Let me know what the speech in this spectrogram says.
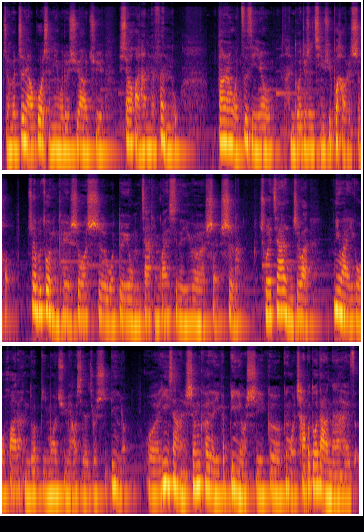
整个治疗过程里，我都需要去消化他们的愤怒，当然我自己也有很多就是情绪不好的时候。这部作品可以说是我对于我们家庭关系的一个审视吧。除了家人之外，另外一个我花了很多笔墨去描写的就是病友。我印象很深刻的一个病友是一个跟我差不多大的男孩子。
